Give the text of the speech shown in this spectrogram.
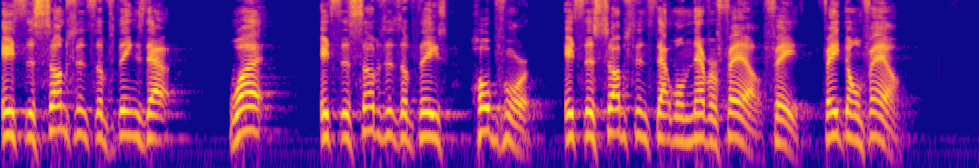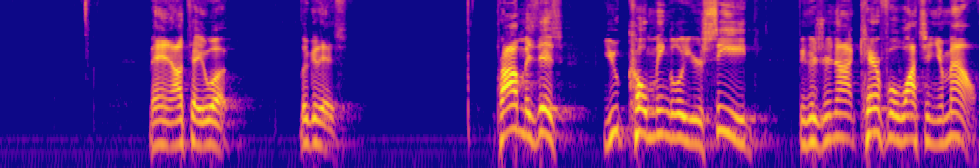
It's the substance of things that, what? It's the substance of things hoped for. It's the substance that will never fail. Faith. Faith don't fail. Man, I'll tell you what. Look at this. Problem is this you commingle your seed because you're not careful watching your mouth.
